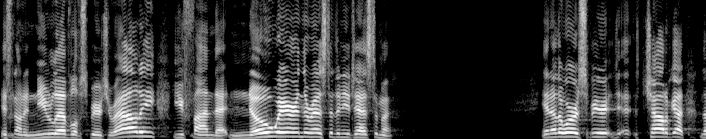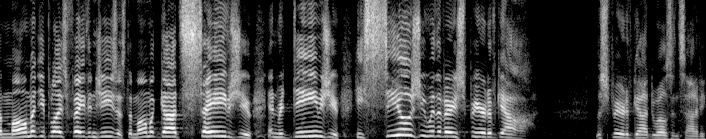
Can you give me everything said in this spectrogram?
It's not a new level of spirituality. You find that nowhere in the rest of the New Testament. In other words, spirit, uh, child of God, the moment you place faith in Jesus, the moment God saves you and redeems you, He seals you with the very Spirit of God. The Spirit of God dwells inside of you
